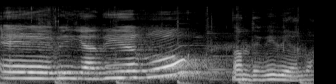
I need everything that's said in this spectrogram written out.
Eh, Villadiego. ¿Dónde vive Alba?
